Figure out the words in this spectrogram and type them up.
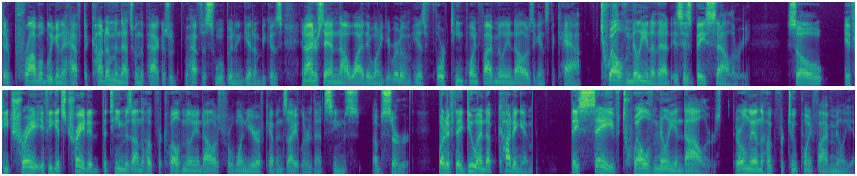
they're probably going to have to cut him, and that's when the Packers would have to swoop in and get him. Because, and I understand now why they want to get rid of him. He has $14.5 million against the cap. 12 million of that is his base salary. So if he trade if he gets traded, the team is on the hook for 12 million dollars for one year of Kevin Zeitler. That seems absurd. But if they do end up cutting him, they save $12 million. They're only on the hook for 2.5 million.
